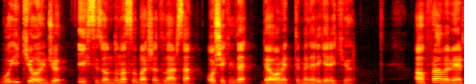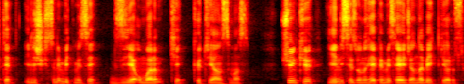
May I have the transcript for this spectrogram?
bu iki oyuncu ilk sezonda nasıl başladılarsa o şekilde devam ettirmeleri gerekiyor. Afra ve Mert'in ilişkisinin bitmesi diziye umarım ki kötü yansımaz. Çünkü yeni sezonu hepimiz heyecanla bekliyoruz.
